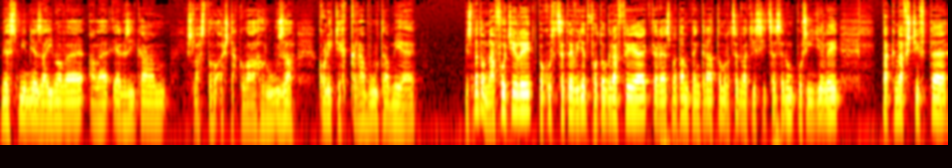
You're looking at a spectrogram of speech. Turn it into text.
nesmírně zajímavé, ale jak říkám, šla z toho až taková hrůza, kolik těch krabů tam je. My jsme to nafotili, pokud chcete vidět fotografie, které jsme tam tenkrát v tom roce 2007 pořídili, tak navštivte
